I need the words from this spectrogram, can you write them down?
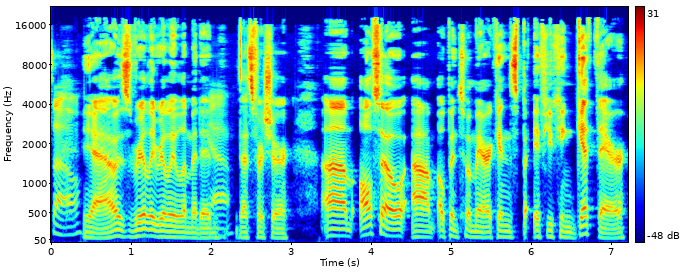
So Yeah, it was really, really limited. Yeah. That's for sure. Um, also, um, open to Americans, but if you can get there,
